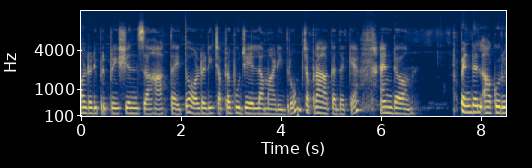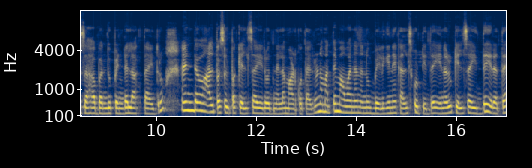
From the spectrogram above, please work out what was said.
ಆಲ್ರೆಡಿ ಪ್ರಿಪ್ರೇಷನ್ಸ್ ಆಗ್ತಾಯಿತ್ತು ಆಲ್ರೆಡಿ ಚಪ್ರ ಪೂಜೆ ಎಲ್ಲ ಮಾಡಿದರು. ಚಪ್ರ ಹಾಕೋದಕ್ಕೆ. ಆ್ಯಂಡ್ ಪೆಂಡಲ್ ಹಾಕೋರು ಸಹ ಬಂದು ಪೆಂಡಲ್ ಹಾಕ್ತಾಯಿದ್ರು ಆ್ಯಂಡ್ ಅಲ್ಪ ಸ್ವಲ್ಪ ಕೆಲಸ ಇರೋದನ್ನೆಲ್ಲ ಮಾಡ್ಕೋತಾಯಿದ್ರು ನಮ್ಮ ಅತ್ತೆ ಮಾವನ ನಾನು ಬೆಳಗ್ಗೆನೇ ಕಲಿಸ್ಕೊಟ್ಟಿದ್ದೆ. ಏನಾದ್ರು ಕೆಲಸ ಇದ್ದೇ ಇರುತ್ತೆ.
